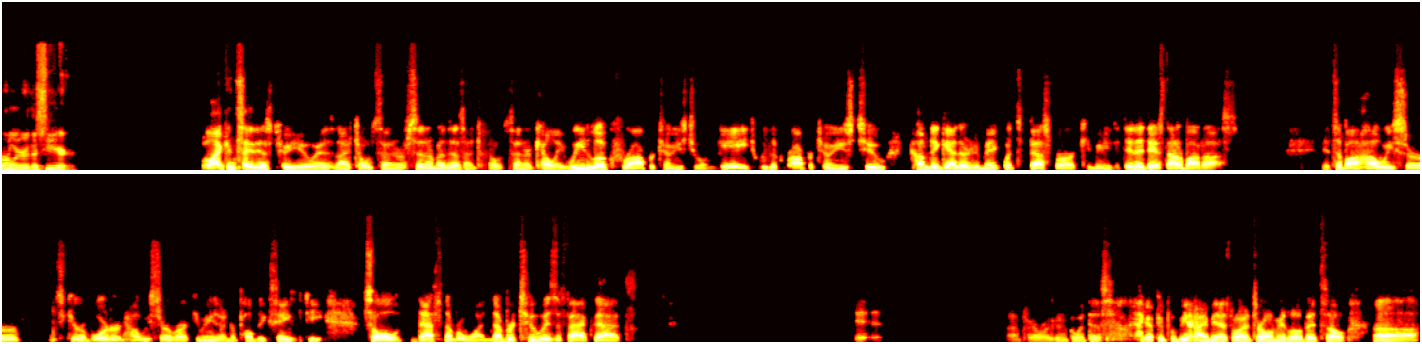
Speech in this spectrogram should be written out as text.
earlier this year. Well, I can say this to you is, and I told Senator Sinema this, I told Senator Kelly, we look for opportunities to engage. We look for opportunities to come together to make what's best for our community. At the end of the day, it's not about us. It's about how we serve and secure a border and how we serve our community under public safety. So that's number one. Number two is the fact that it, I'm where was going to go with this. I got people behind me. That's why it's throwing me a little bit. So, uh,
